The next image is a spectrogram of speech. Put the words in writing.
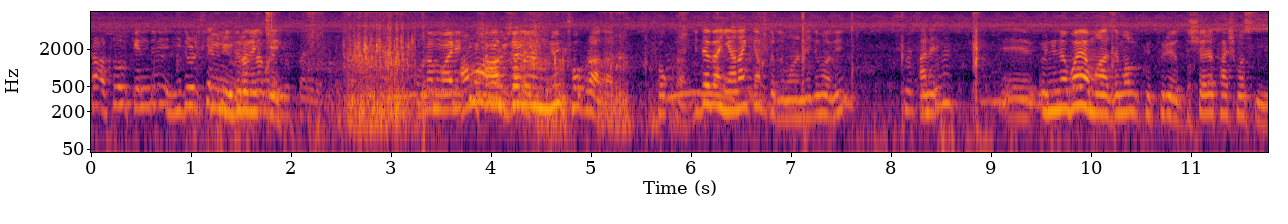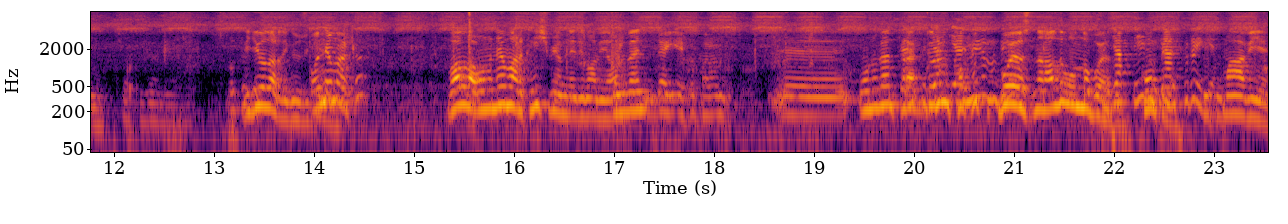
Sağ sol kendi hidrolik dönüyor. Hidrolikli. Ona maliyetli Ama ama arkalı güzel. önlü çok rahat abi. Çok rahat. Bir de ben yanak yaptırdım ona Nedim abi. Hani e, önüne baya malzeme alıp götürüyor dışarıya taşmasın diye. Videolarda gözüküyor. O ne marka? Valla onu ne marka hiç bilmiyorum Nedim abi ya. Onu ben Bir dakika Efe falan. e, onu ben sıcak traktörün kaput mu? boyasından aldım onunla boyadım. Sıcak değil mi? Komple. Gel şuraya gel. Maviye.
